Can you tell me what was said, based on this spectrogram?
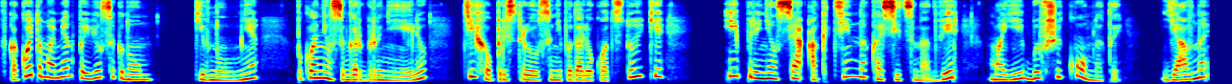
В какой-то момент появился гном, кивнул мне, поклонился Гарграниэлю, тихо пристроился неподалеку от стойки и принялся активно коситься на дверь моей бывшей комнаты, явно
